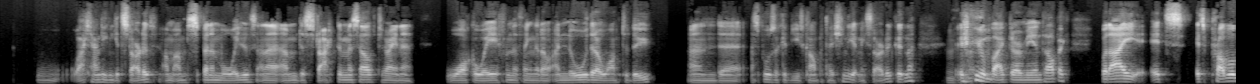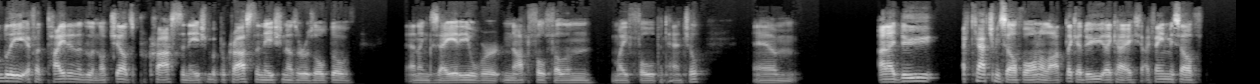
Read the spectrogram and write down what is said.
I can't even get started. I'm, I'm spinning my wheels and I, am distracting myself trying to walk away from the thing that I, I know that I want to do. And uh, I suppose I could use competition to get me started, couldn't I? Mm-hmm. Going back to our main topic. But I, it's it's probably if I tied it into a nutshell, it's procrastination. But procrastination as a result of an anxiety over not fulfilling my full potential. Um, and I do I catch myself on a lot. Like I do, like I I find myself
